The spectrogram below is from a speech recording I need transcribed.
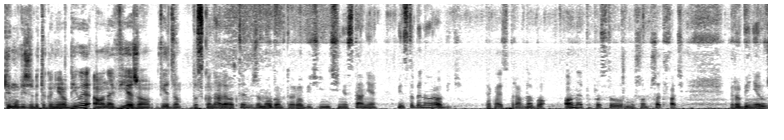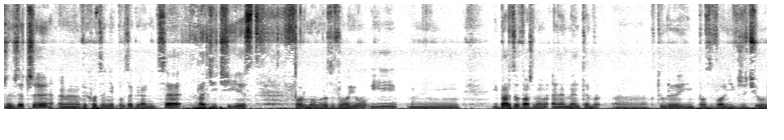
Ty mówisz, żeby tego nie robiły, a one wierzą, wiedzą doskonale o tym, że mogą to robić i nic się nie stanie, więc to będą robić. Taka jest prawda, bo one po prostu muszą przetrwać. robienie różnych rzeczy, e, wychodzenie poza granicę dla dzieci jest formą rozwoju i, mm, i bardzo ważnym elementem, e, który im pozwoli w życiu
